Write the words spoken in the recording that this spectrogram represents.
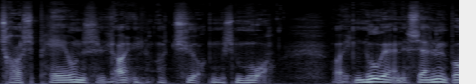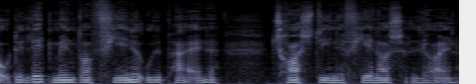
trods pavens løgn og tyrkens mor. Og i den nuværende salmebog det lidt mindre fjendeudpegende trods dine fjenders løgn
